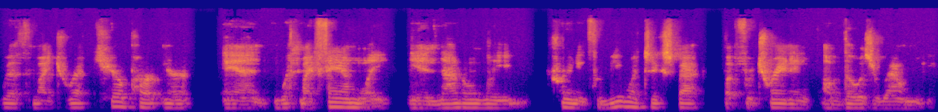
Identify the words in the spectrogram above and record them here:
with my direct care partner and with my family in not only training for me what to expect, but for training of those around me.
